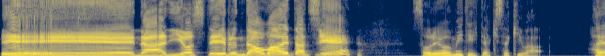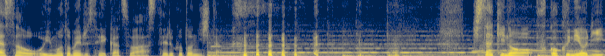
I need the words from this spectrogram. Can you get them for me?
えー、何をしているんだお前たちそれを見ていた妃は、速さを追い求める生活は捨てることにした。妃の布告により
